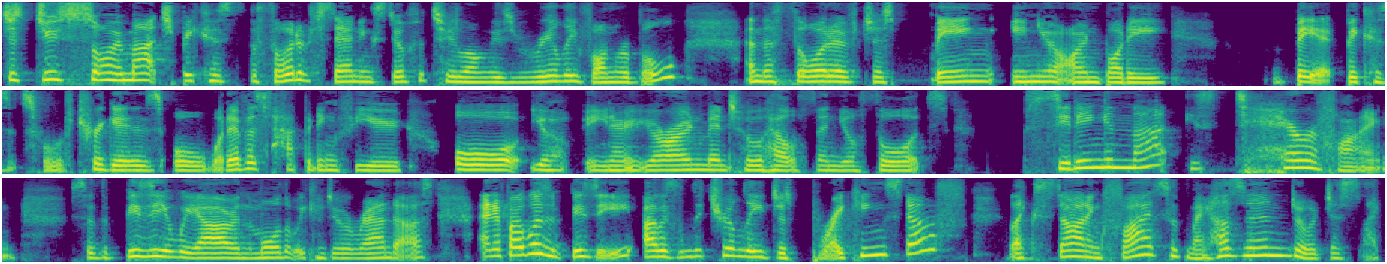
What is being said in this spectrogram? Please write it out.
just do so much because the thought of standing still for too long is really vulnerable. And the thought of just being in your own body, be it because it's full of triggers or whatever's happening for you, or your, you know, your own mental health and your thoughts sitting in that is terrifying. So the busier we are and the more that we can do around us. And if I wasn't busy, I was literally just breaking stuff, like starting fights with my husband or just like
